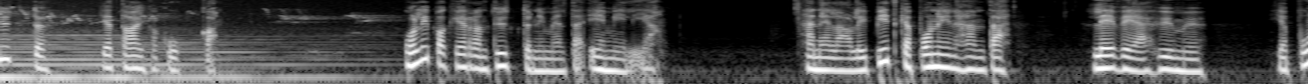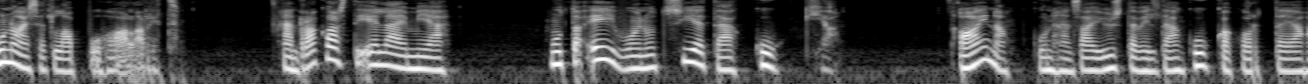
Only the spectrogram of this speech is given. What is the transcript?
Tyttö ja taikakukka. Olipa kerran tyttö nimeltä Emilia. Hänellä oli pitkä poninhäntä, leveä hymy ja punaiset lappuhaalarit. Hän rakasti eläimiä, mutta ei voinut sietää kukkia. Aina kun hän sai ystäviltään kukkakortteja,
